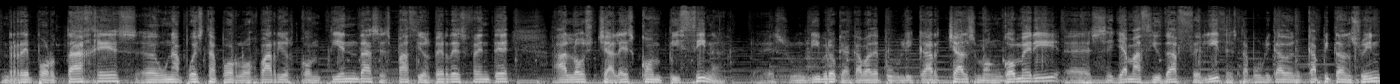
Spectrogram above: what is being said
reportajes, una apuesta por los barrios con tiendas, espacios verdes frente a los chalés con piscina es un libro que acaba de publicar Charles Montgomery, eh, se llama Ciudad Feliz, está publicado en Capitan Swing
